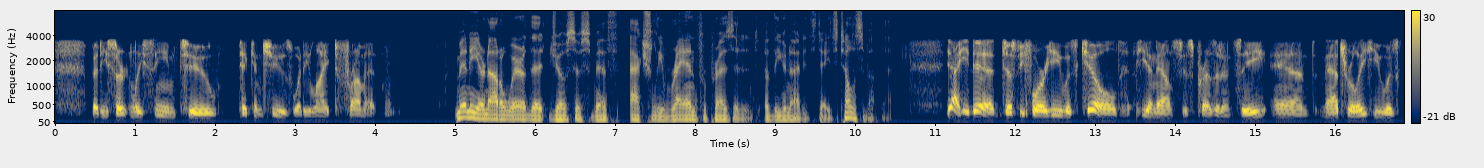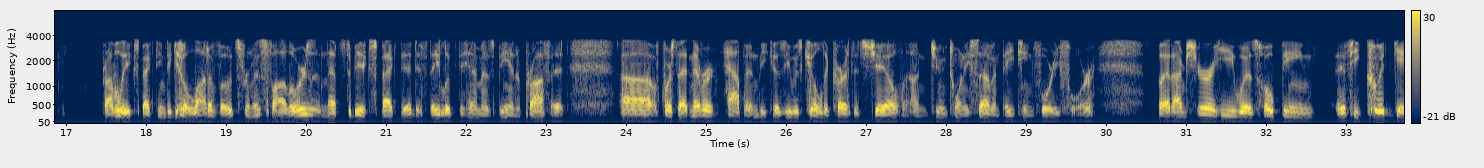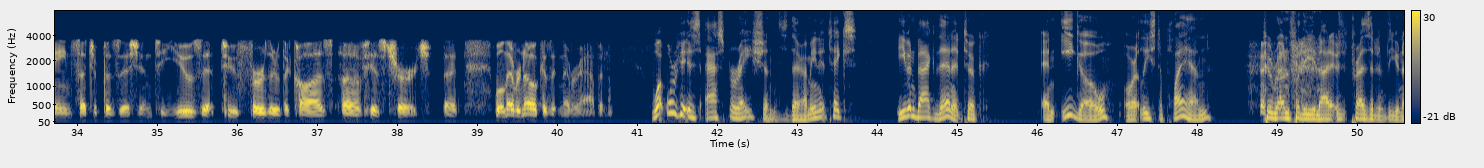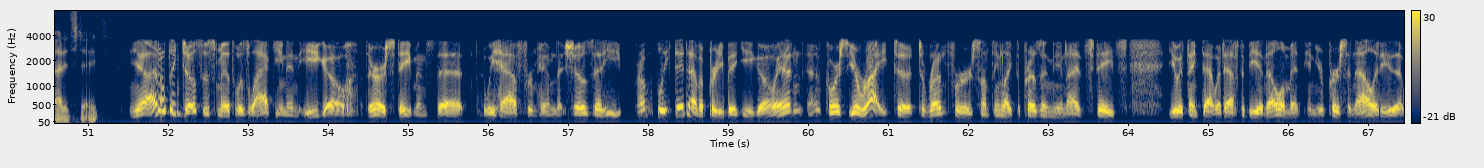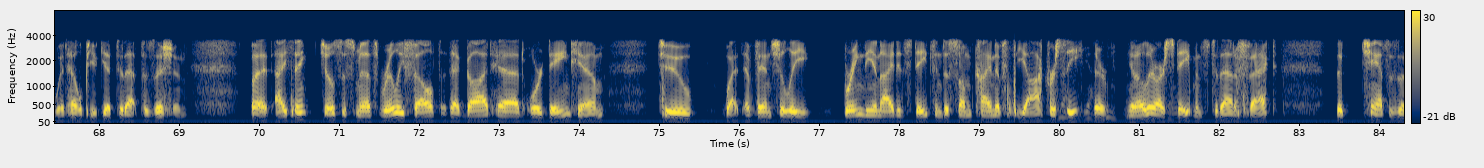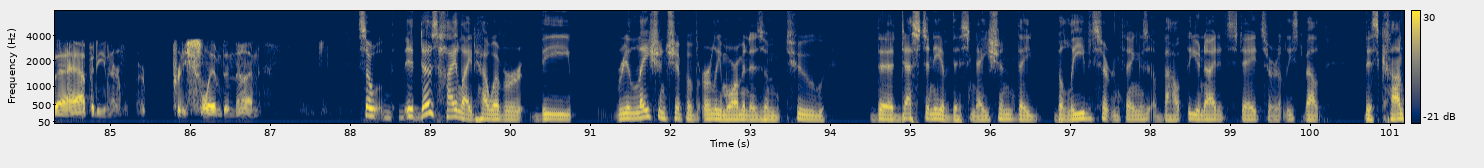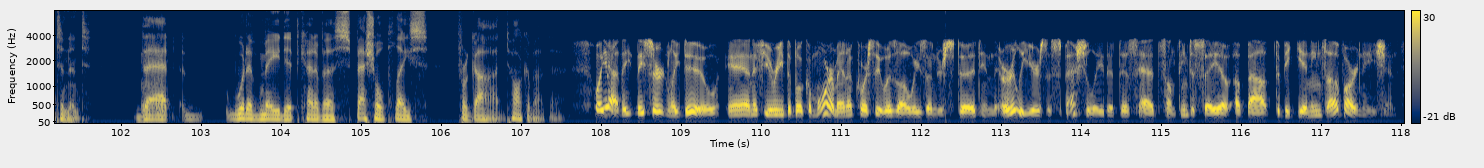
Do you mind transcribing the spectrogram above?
but he certainly seemed to pick and choose what he liked from it. Many are not aware that Joseph Smith actually ran for president of the United States. Tell us about that. Yeah, he did. Just before he was killed, he announced his presidency, and naturally, he was probably expecting to get a lot of votes from his followers, and that's to be expected if they look to him as being a prophet. Uh, of course, that never happened because he was killed at Carthage Jail on June 27, 1844. But I'm sure he was hoping if he could gain such a position to use it to further the cause of his church. But we'll never know because it never happened. What were his aspirations there? I mean, it takes, even back then, it took an ego or at least a plan to run for the United President of the United States. Yeah, I don't think Joseph Smith was lacking in ego. There are statements that we have from him that shows that he probably did have a pretty big ego. And of course, you're right to to run for something like the president of the United States. You would think that would have to be an element in your personality that would help you get to that position. But I think Joseph Smith really felt that God had ordained him to what eventually bring the United States into some kind of theocracy. There, you know, there are statements to that effect. The chances of that happening are, are pretty slim to none. So it does highlight, however, the relationship of early Mormonism to the destiny of this nation. They believed certain things about the United States, or at least about this continent, that mm-hmm would have made it kind of a special place for God. Talk about that. Well, yeah, they, they certainly do. And if you read the Book of Mormon, of course, it was always understood in the early years, especially, that this had something to say about the beginnings of our nation.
